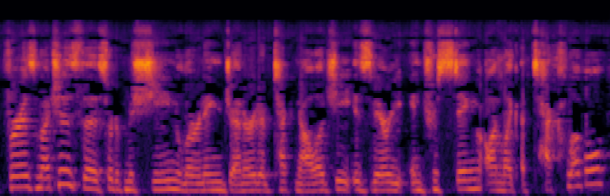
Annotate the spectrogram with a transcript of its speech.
for as much as the sort of machine learning generative technology is very interesting on like a tech level,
